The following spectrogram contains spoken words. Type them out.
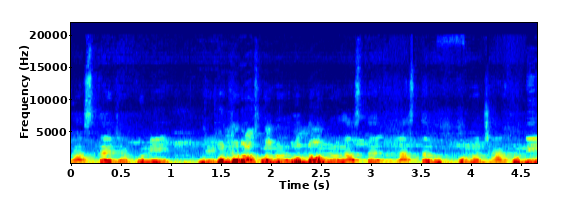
রাস্তায় ঝাঁকুনি উৎপন্ন, রাস্তার উৎপন্ন? রাস্তায় রাস্তার উৎপন্ন ঝাঁকুনি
